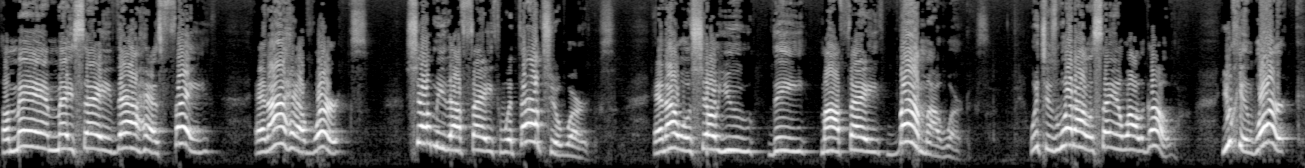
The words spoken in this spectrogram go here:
a man may say, Thou hast faith, and I have works. Show me thy faith without your works, and I will show you thee my faith by my works. Which is what I was saying a while ago. You can work,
